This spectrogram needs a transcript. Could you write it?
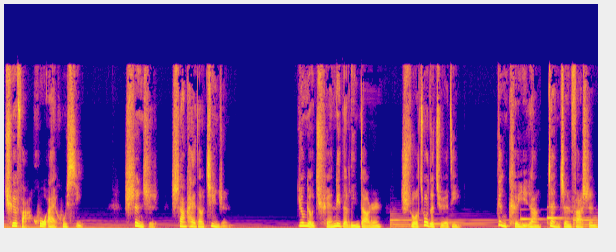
缺乏互爱互信，甚至伤害到近人。拥有权力的领导人所做的决定，更可以让战争发生，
